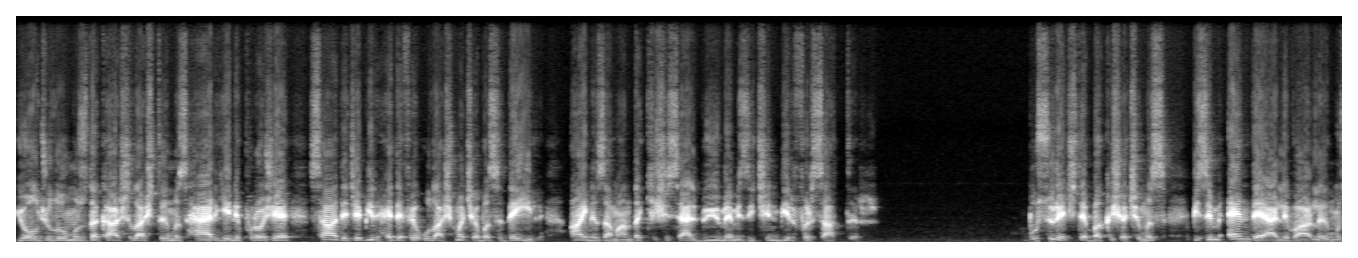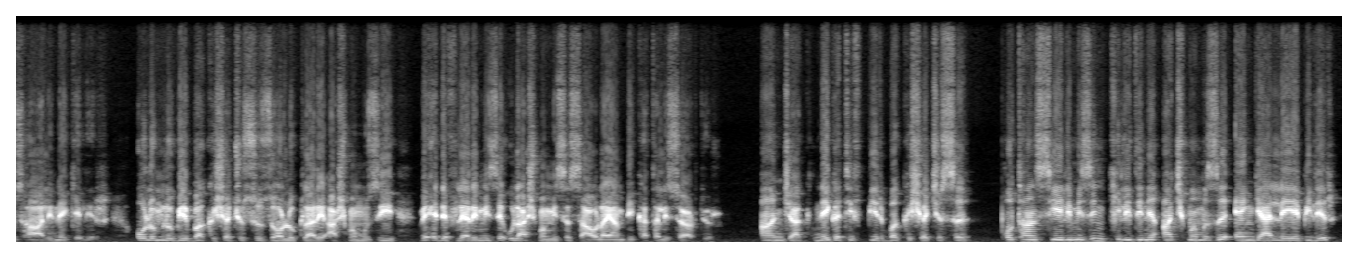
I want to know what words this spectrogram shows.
Yolculuğumuzda karşılaştığımız her yeni proje sadece bir hedefe ulaşma çabası değil, aynı zamanda kişisel büyümemiz için bir fırsattır. Bu süreçte bakış açımız bizim en değerli varlığımız haline gelir. Olumlu bir bakış açısı zorlukları aşmamızı ve hedeflerimize ulaşmamızı sağlayan bir katalizördür. Ancak negatif bir bakış açısı potansiyelimizin kilidini açmamızı engelleyebilir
